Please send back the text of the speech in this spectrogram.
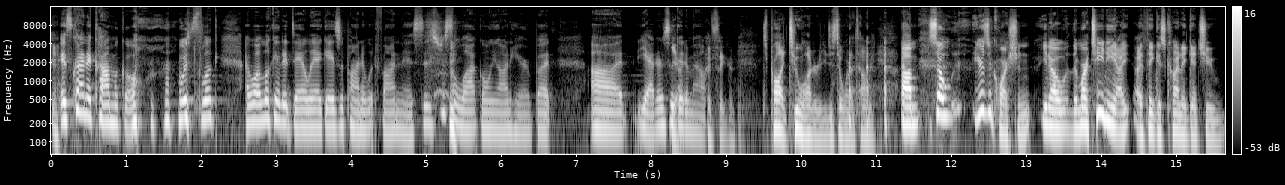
Yeah. It's kind of comical. I was look. I will look at it daily. I gaze upon it with fondness. There's just a lot going on here, but uh, yeah, there's a yeah, good amount. I figured. It's probably 200. You just don't want to tell me. Um, so here's a question. You know, the martini, I, I think, is trying to get you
